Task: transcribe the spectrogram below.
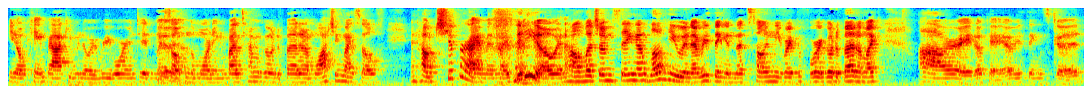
you know, came back even though I reoriented myself yeah, yeah. in the morning. And by the time I'm going to bed and I'm watching myself and how chipper I am in my video and how much I'm saying I love you and everything, and that's telling me right before I go to bed, I'm like, ah, all right, okay, everything's good.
